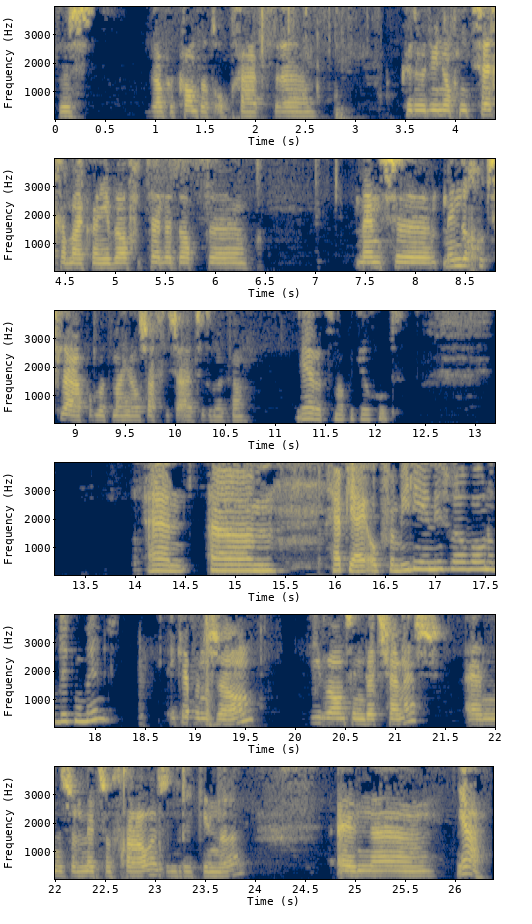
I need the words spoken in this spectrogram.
Dus welke kant dat op gaat, kunnen we nu nog niet zeggen, maar ik kan je wel vertellen dat mensen minder goed slapen, om het maar heel zachtjes uit te drukken. Ja, dat snap ik heel goed. En um, heb jij ook familie in Israël wonen op dit moment? Ik heb een zoon, die woont in Bet Shemesh en met zijn vrouw en zijn drie kinderen. En uh, ja,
